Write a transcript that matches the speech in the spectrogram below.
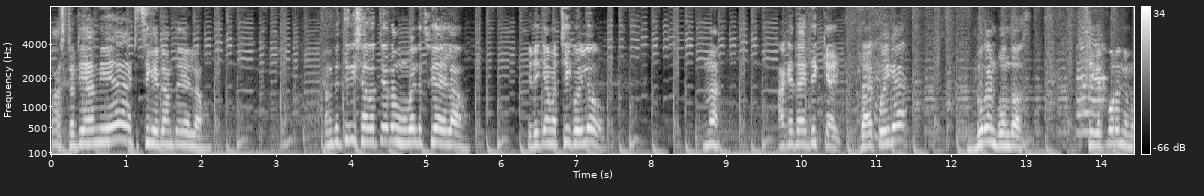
পাঁচটা টিয়া নিয়ে একটা সিগারেট আনতে এলাম আমি তো তিরিশ হাজার টাকা মোবাইলে ছুঁয়ে এলাম। এটা কি আমার ঠিক হইল? না। আগে যাই দেখ যাই কই গে? দোকান বন্ধ আছে। সিগারেট পরে নেব।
